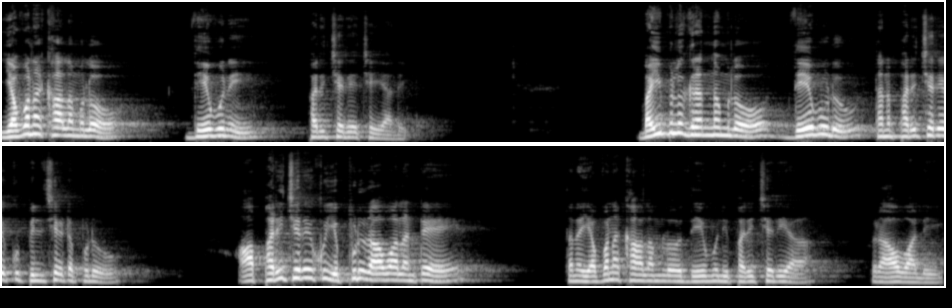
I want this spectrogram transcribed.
యవ్వన కాలములో దేవుని పరిచర్య చేయాలి. బైబిల్ గ్రంథంలో దేవుడు తన పరిచర్యకు పిలిచేటప్పుడు ఆ పరిచర్యకు ఎప్పుడు రావాలంటే తన యవ్వన కాలంలో దేవుని పరిచర్య రావాలి.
